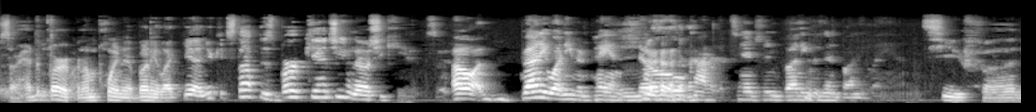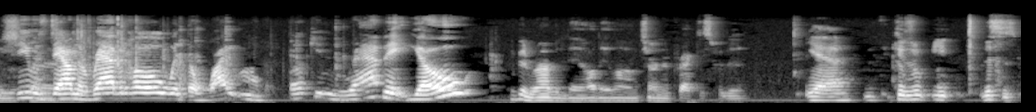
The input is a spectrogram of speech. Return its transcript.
Sorry, I had to burp, one. and I'm pointing at Bunny like, "Yeah, you can stop this burp, can't you?" No, she can't. So. Oh, Bunny wasn't even paying no kind of attention. Bunny was in Bunny Land. She funny. She was down the rabbit hole with the white motherfucking rabbit, yo. We've been rhyming day all day long trying to practice for the Yeah. because this is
